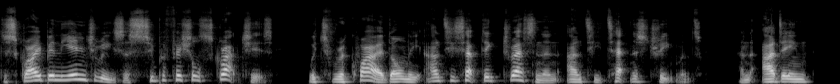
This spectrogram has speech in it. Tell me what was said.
describing the injuries as superficial scratches which required only antiseptic dressing and anti tetanus treatment, and adding,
